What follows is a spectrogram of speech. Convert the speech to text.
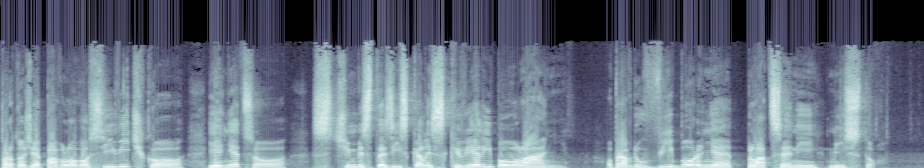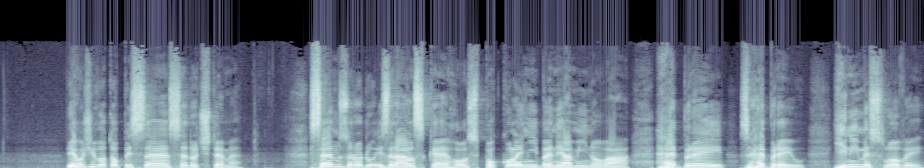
protože Pavlovo CV je něco, s čím byste získali skvělý povolání. Opravdu výborně placený místo. V jeho životopise se dočteme. Jsem z rodu izraelského, z pokolení Benjamínova, Hebrej z Hebrejů. Jinými slovy,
